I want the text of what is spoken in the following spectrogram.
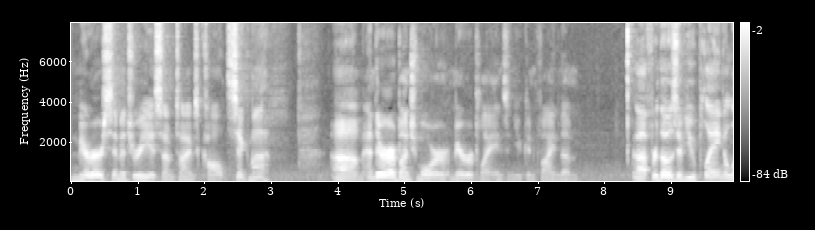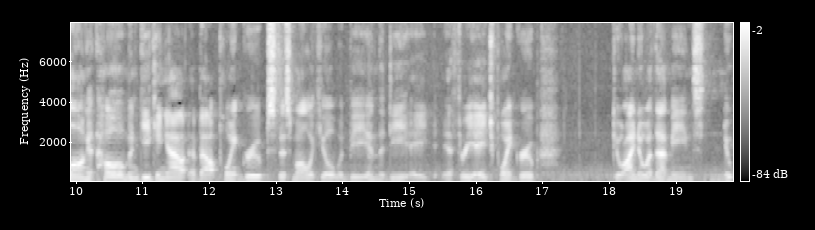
Mirror symmetry is sometimes called sigma. Um, and there are a bunch more mirror planes, and you can find them. Uh, for those of you playing along at home and geeking out about point groups, this molecule would be in the D8, 3H uh, point group. Do I know what that means? Nope.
